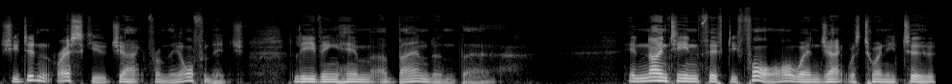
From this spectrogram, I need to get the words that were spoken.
she didn't rescue Jack from the orphanage, leaving him abandoned there. In 1954, when Jack was 22,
